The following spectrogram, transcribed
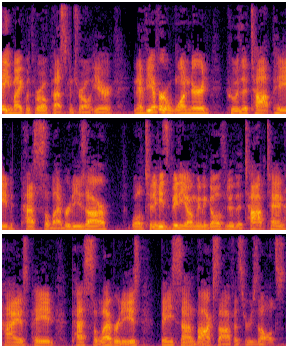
Hey, Mike with Rove Pest Control here. And have you ever wondered who the top paid pest celebrities are? Well, today's video I'm going to go through the top 10 highest paid pest celebrities based on box office results.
